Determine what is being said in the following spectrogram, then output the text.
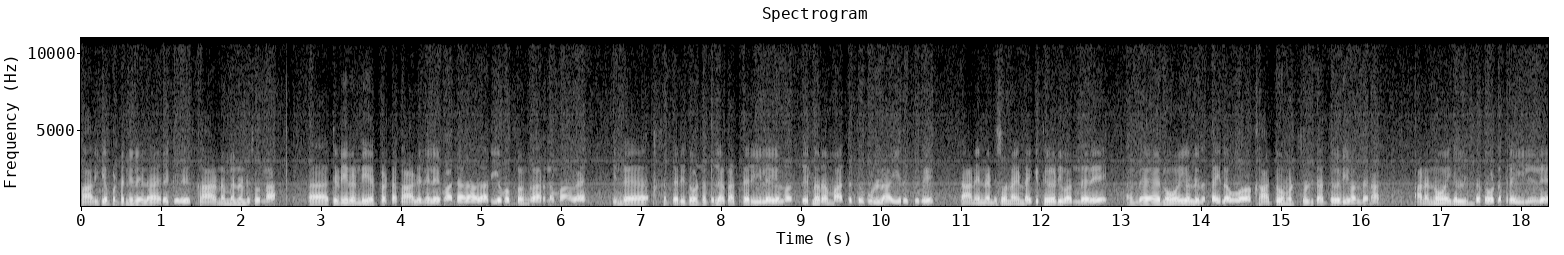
பாதிக்கப்பட்ட நிலையில இருக்குது. காரணம் என்னன்னு சொன்னால் திடீரென்று ஏற்பட்ட காலநிலை மாற்றம் அதாவது அதிக வெப்பம் காரணமாக இந்த கத்தரி தோட்டத்தில் கத்தரி இலைகள் வந்து நிறம் மாற்றத்துக்கு உள்ளாகி இருக்குது. நான் என்னென்னு சொன்னால் இன்றைக்கு தேடி வந்தது அந்த நோய்கள் இருந்தால் இல்லை காட்டுவோம்னு சொல்லி தான் தேடி வந்தேன் நான். ஆனால் நோய்கள் இந்த தோட்டத்தில் இல்லை.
